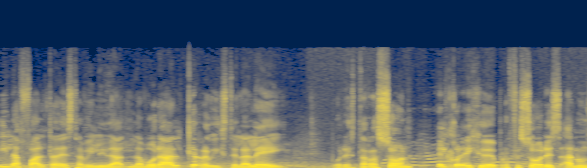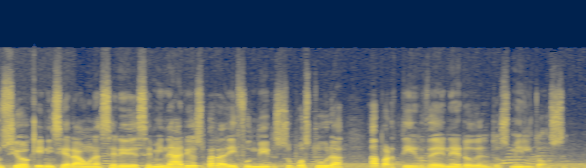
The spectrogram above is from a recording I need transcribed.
y la falta de estabilidad laboral que reviste la ley. Por esta razón, el Colegio de Profesores anunció que iniciará una serie de seminarios para difundir su postura a partir de enero del 2012.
